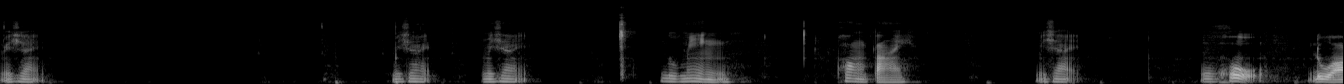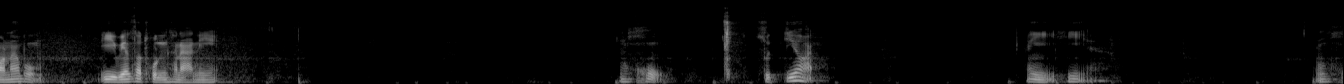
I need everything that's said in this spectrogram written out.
ไม่ใช่ ไม่ใช่ ไม่ใช่ ดูแม่งพ่องตาย ไม่ใช่ โอ้โห ดูเอานะผม อีเวนต์สะทุนขนาดนี้ โอ้โห สุดยอด ไอ้เหี้ย โอ้โห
